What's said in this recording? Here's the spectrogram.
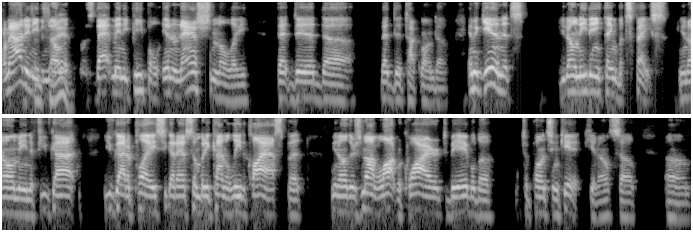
i mean i didn't even know there was that many people internationally that did uh, that did taekwondo. And again it's you don't need anything but space. You know i mean if you've got you've got a place you got to have somebody kind of lead a class but you know, there's not a lot required to be able to to punch and kick, you know. So um,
